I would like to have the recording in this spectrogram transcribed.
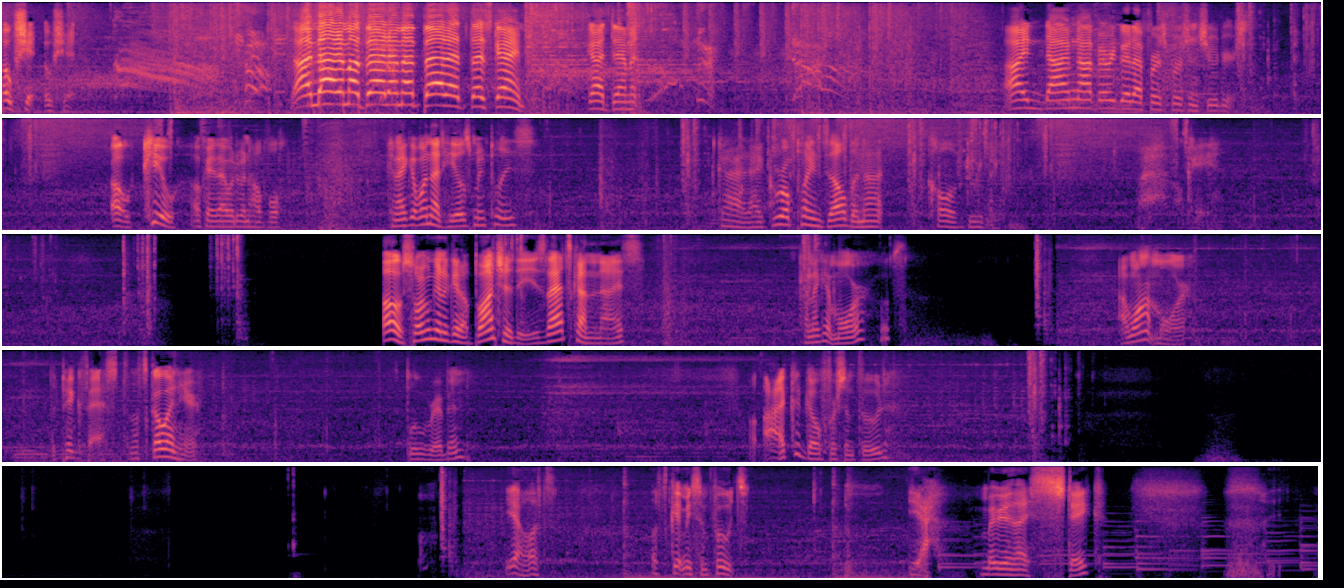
Oh shit, oh shit. I'm bad, I'm bad, I'm bad at this game. God damn it. I, I'm not very good at first person shooters. Oh, Q. Okay, that would have been helpful. Can I get one that heals me, please? God, I grew up playing Zelda, not Call of Duty. okay. Oh, so I'm gonna get a bunch of these. That's kind of nice. Can I get more? Whoops. I want more. The pig fest. Let's go in here. Blue ribbon. Well, I could go for some food. Yeah, let's let's get me some foods. Yeah, maybe a nice steak.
